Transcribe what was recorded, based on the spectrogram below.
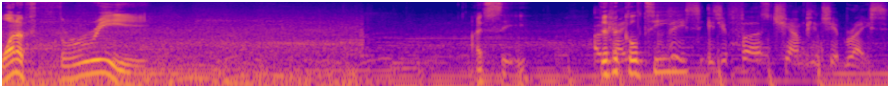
One of three. I see. Okay, Difficulty. This is your first championship race.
